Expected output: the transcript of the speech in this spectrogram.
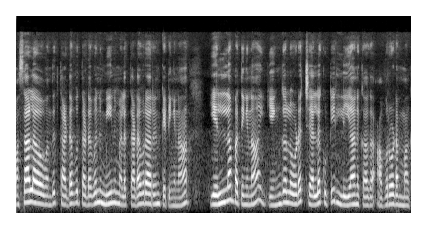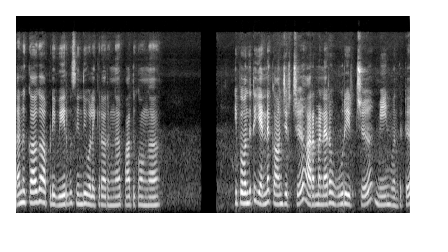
மசாலாவை வந்து தடவு தடவுன்னு மீன் மேலே தடவுறாருன்னு கேட்டிங்கன்னா எல்லாம் பார்த்திங்கன்னா எங்களோட செல்லக்குட்டி லியானுக்காக அவரோட மகனுக்காக அப்படி வேர்வை சிந்தி உழைக்கிறாருங்க. பார்த்துக்கோங்க இப்போ வந்துட்டு எண்ணெய் காஞ்சிருச்சு அரை மணி நேரம் ஊறிடுச்சு மீன் வந்துட்டு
